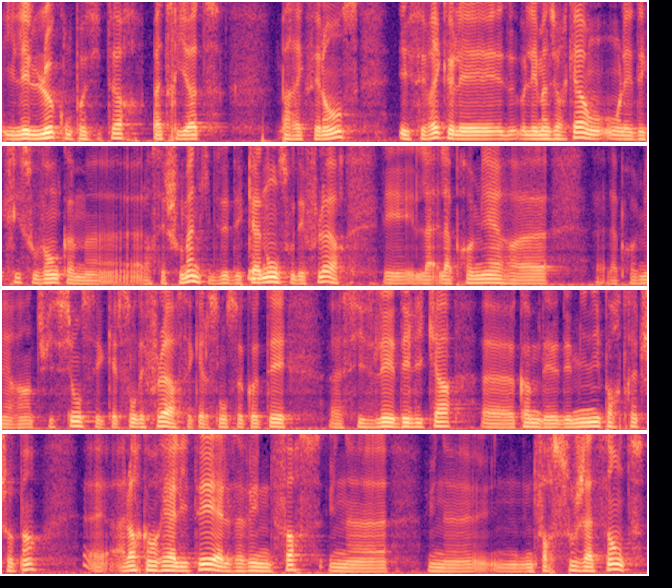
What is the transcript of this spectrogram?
il est le compositeur patriote par excellence. Et c'est vrai que les, les mazurkas, on, les décrit souvent comme. Euh, alors, c'est Schumann qui disait des canons sous des fleurs. Et la, première. La première intuition, c'est qu'elles sont des fleurs, c'est qu'elles sont ce côté euh, ciselé, délicat, euh, comme des, mini-portraits de Chopin, euh, alors qu'en réalité, elles avaient une force, une force sous-jacente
